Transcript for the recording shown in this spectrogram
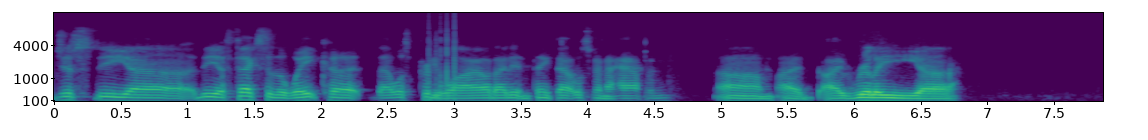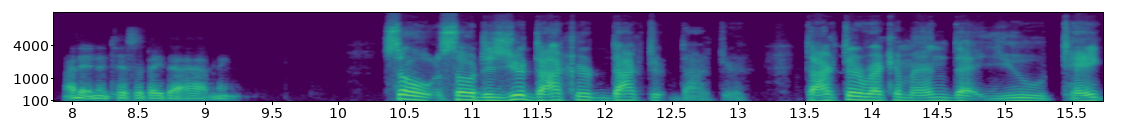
just the uh the effects of the weight cut. That was pretty wild. I didn't think that was going to happen. Um I I really uh I didn't anticipate that happening. So, so does your doctor, doctor, doctor, doctor recommend that you take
